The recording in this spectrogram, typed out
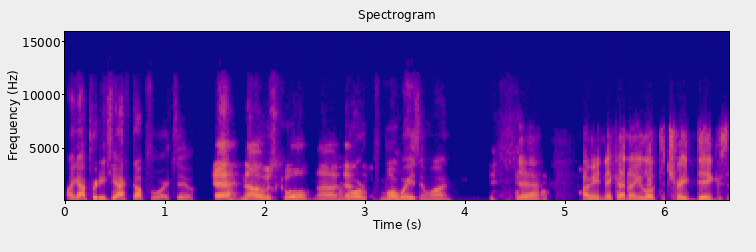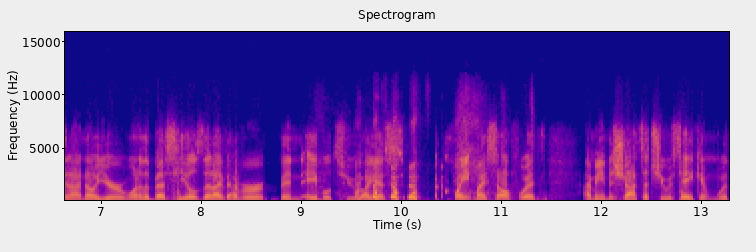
I got pretty jacked up for it too. yeah. No, it was cool. No, more more ways than one. Yeah. I mean, Nick, I know you love to trade digs, and I know you're one of the best heels that I've ever been able to, I guess, acquaint myself with. I mean, the shots that she was taking, would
